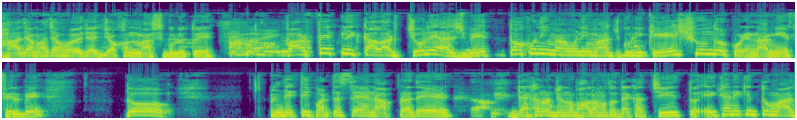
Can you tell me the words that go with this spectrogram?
ভাজা ভাজা হয়ে যায় যখন মাছগুলোতে পারফেক্টলি কালার চলে আসবে, তখনই মামনি মাছগুলিকে সুন্দর করে নামিয়ে ফেলবে। তো দেখতেই পারতেছেন, আপনাদের দেখানোর জন্য ভালো মতো দেখাচ্ছি। তো এখানে কিন্তু মাছ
